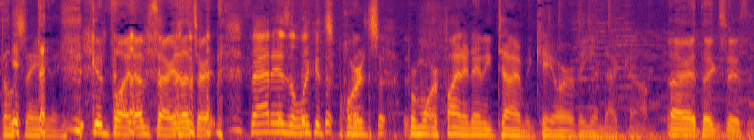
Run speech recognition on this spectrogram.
Don't say anything. Good point. I'm sorry. That's right. that is a look at sports. For more, find it anytime at krvn.com. All right. Thanks, Jason.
